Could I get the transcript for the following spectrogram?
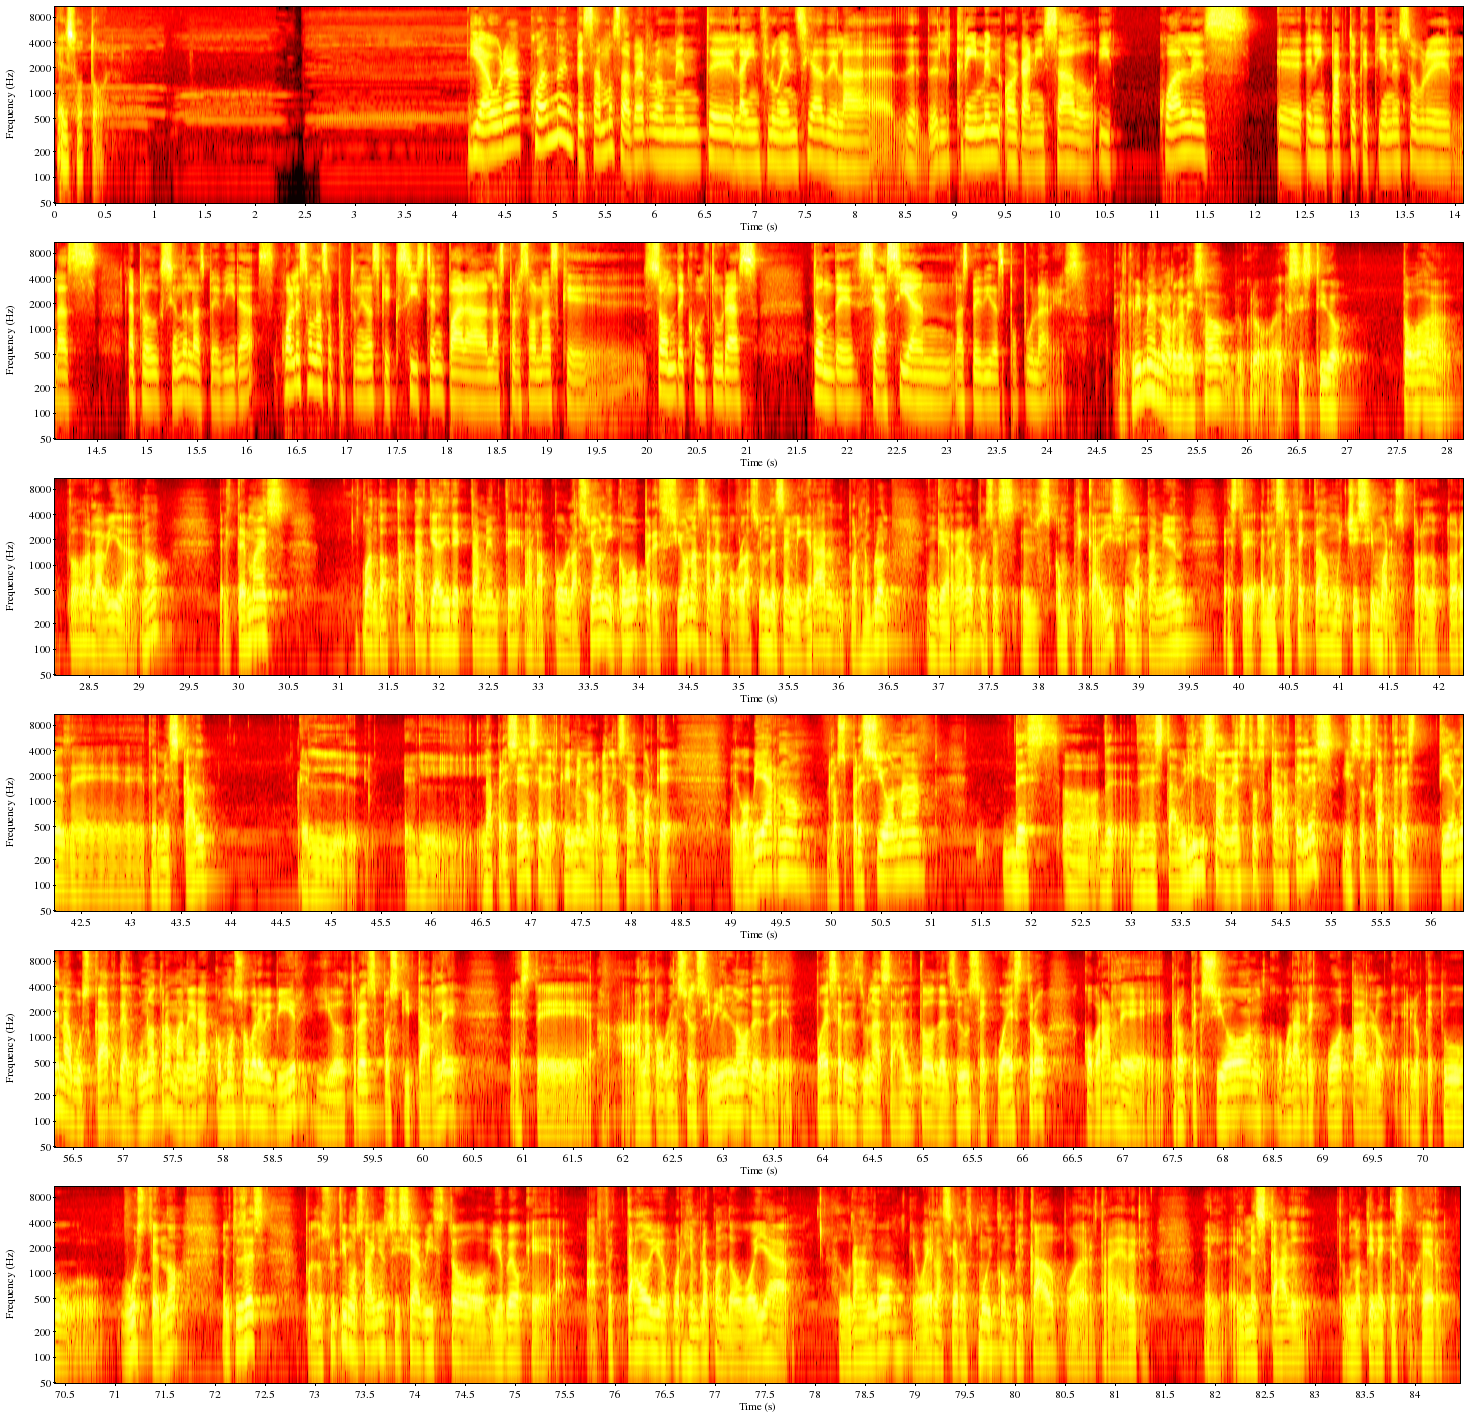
el sotol. Y ahora, ¿cuándo empezamos a ver realmente la influencia de la, del crimen organizado y cuál es eh, el impacto que tiene sobre las, la producción de las bebidas? ¿Cuáles son las oportunidades que existen para las personas que son de culturas donde se hacían las bebidas populares? El crimen organizado, yo creo, ha existido toda, toda la vida, ¿no? El tema es cuando atacas ya directamente a la población y cómo presionas a la población desde emigrar. Por ejemplo, en Guerrero, pues es, complicadísimo también. Este, les ha afectado muchísimo a los productores de, mezcal la presencia del crimen organizado porque el gobierno los presiona. Uh, desestabilizan estos cárteles y estos cárteles tienden a buscar de alguna otra manera cómo sobrevivir y otro es pues quitarle este, a, la población civil, ¿no? Desde, puede ser desde un asalto, desde un secuestro, cobrarle protección, cobrarle cuota, lo que, lo que tú gustes, ¿no? Entonces, pues los últimos años sí se ha visto, yo veo que afectado, yo por ejemplo cuando voy a, Durango, que voy a la sierra, es muy complicado poder traer el, el mezcal, uno tiene que escoger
